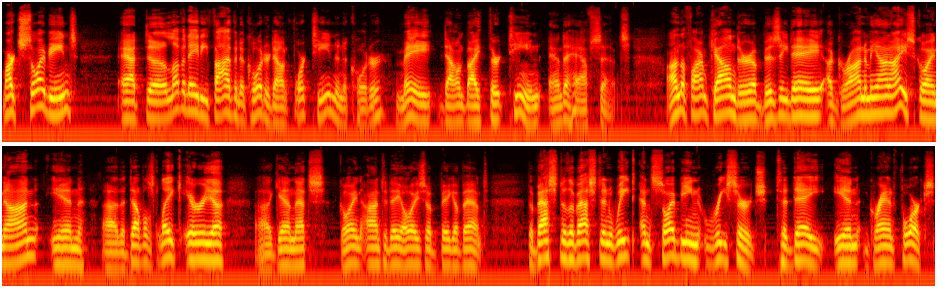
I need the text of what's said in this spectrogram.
March soybeans at uh, eleven eighty five and a quarter, down fourteen and a quarter. May down by thirteen and a half cents. On the farm calendar, a busy day, agronomy on ice going on in uh, the Devil's Lake area. Uh, again, that's going on today, always a big event. The best of the best in wheat and soybean research today in Grand Forks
